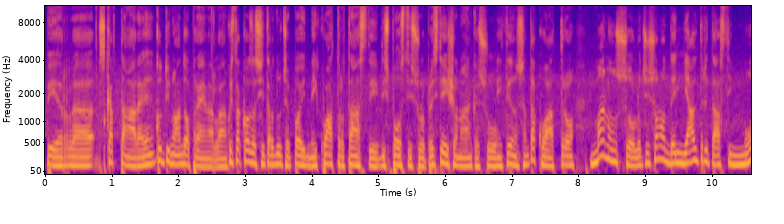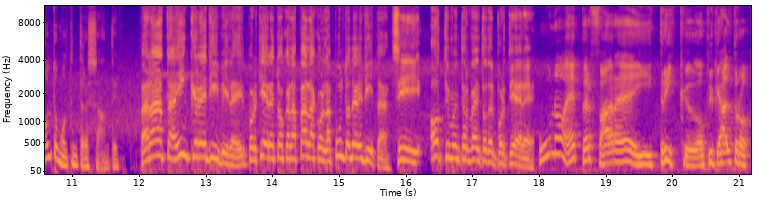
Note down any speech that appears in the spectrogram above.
per per eh, scattare continuando a premerla. Questa cosa si traduce poi nei quattro tasti disposti sulla PlayStation anche su Nintendo 64, ma non solo, ci sono degli altri tasti molto molto interessanti. Parata incredibile, il portiere tocca la palla con la punta delle dita. Sì, ottimo intervento del portiere. Uno è per fare i trick o più che altro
